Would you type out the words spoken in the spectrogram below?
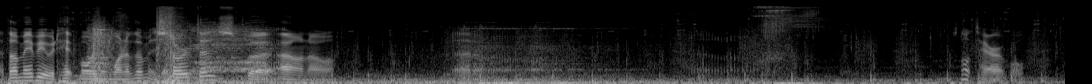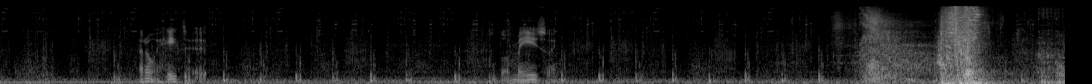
I thought maybe it would hit more than one of them. It sort of does, but I don't know. Terrible. I don't hate it. It's amazing. Oh.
